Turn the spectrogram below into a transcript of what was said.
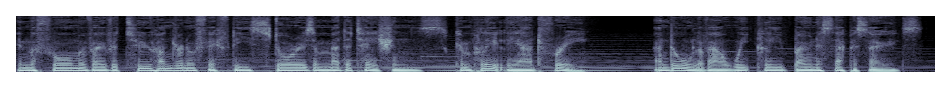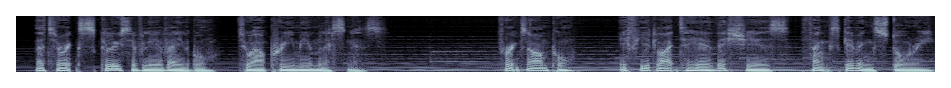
in the form of over 250 stories and meditations completely ad free, and all of our weekly bonus episodes that are exclusively available to our premium listeners. For example, if you'd like to hear this year's Thanksgiving story,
